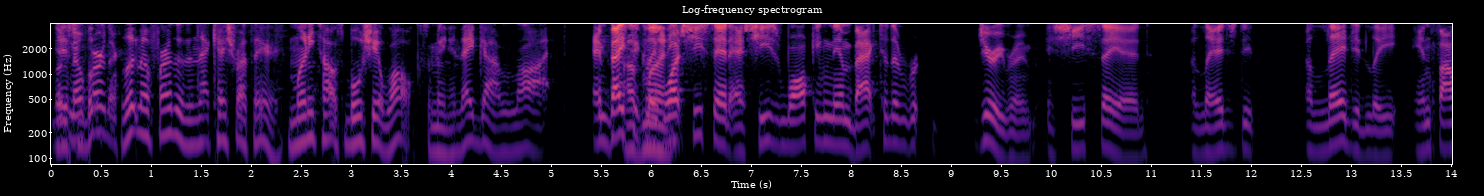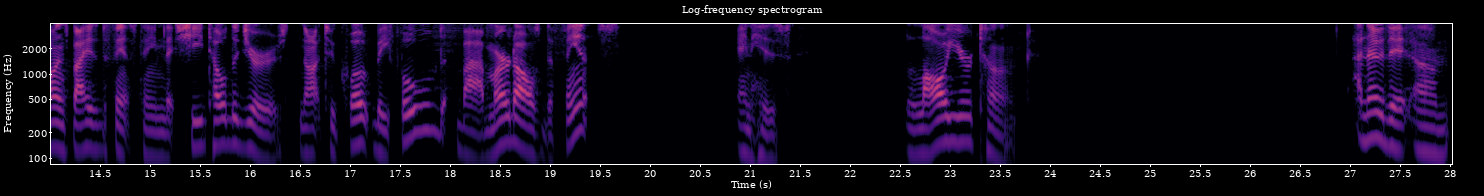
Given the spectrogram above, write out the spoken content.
Look no further. Look no further than that case right there. Money talks, bullshit walks. I mean, and they've got a lot. And basically, what she said as she's walking them back to the r- jury room is she said, alleged, it, allegedly in filings by his defense team, that she told the jurors not to, quote, be fooled by Murdaugh's defense and his lawyer tongue. I know that. Um,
